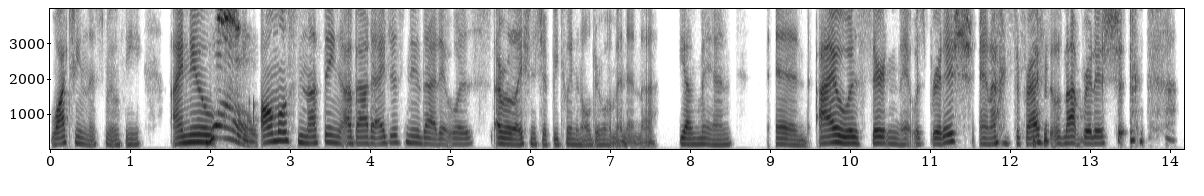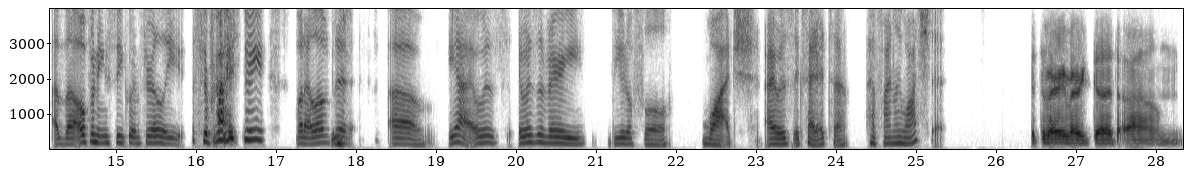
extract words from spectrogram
watching this movie. I knew whoa almost nothing about it. I just knew that it was a relationship between an older woman and a young man. And I was certain it was British, and I was surprised it was not British. the opening sequence really surprised me, but I loved it. Um, yeah, it was it was a very beautiful watch. I was excited to have finally watched it. It's a very, very good. Um,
